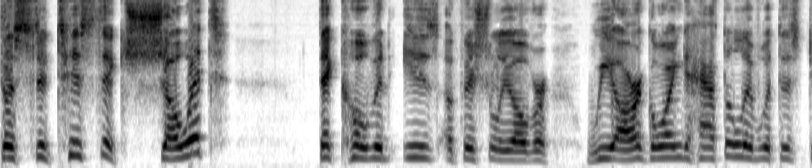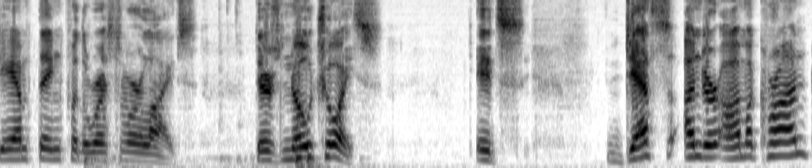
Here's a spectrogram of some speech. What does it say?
The statistics show it that COVID is officially over. We are going to have to live with this damn thing for the rest of our lives. There's no choice. It's deaths under Omicron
